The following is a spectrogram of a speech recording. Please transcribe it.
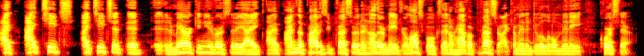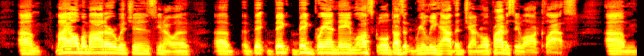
I, I teach, I teach at, at, at American University. I, I, am the privacy professor at another major law school because I don't have a professor. I come in and do a little mini course there. Um, my alma mater, which is, you know, a, a, big, big, big brand name law school, doesn't really have a general privacy law class. Um,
